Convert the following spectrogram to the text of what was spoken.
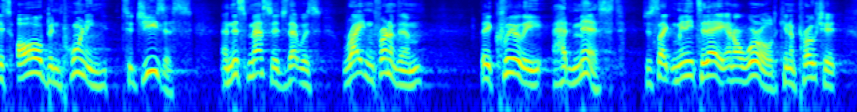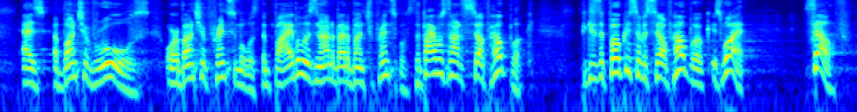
it's all been pointing to Jesus. And this message that was right in front of them, they clearly had missed, just like many today in our world can approach it as a bunch of rules or a bunch of principles. The Bible is not about a bunch of principles. The Bible is not a self help book. Because the focus of a self help book is what? Self.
